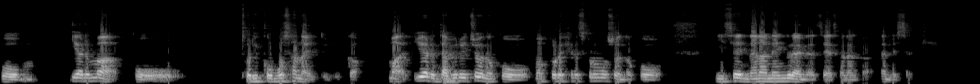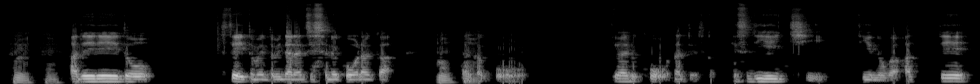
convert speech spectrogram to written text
こう、いわゆるまあ、こう、取りこぼさないというか、まあ、いわゆる WHO のこう、まあ、プロ health promotion のこう、2007年ぐらいのやつじゃないですか、なんか、何でしたっけ？うんうん。 Adelaide Statement みたいなやつですよね、こう、なんか、うんうん。なんかこう、いわゆるこう、なんていうんですか、SDH っていうのがあって、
